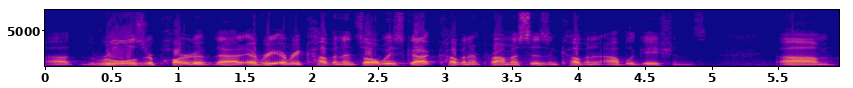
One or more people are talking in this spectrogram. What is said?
uh, the rules are part of that. Every every covenant's always got covenant promises and covenant obligations. Um,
